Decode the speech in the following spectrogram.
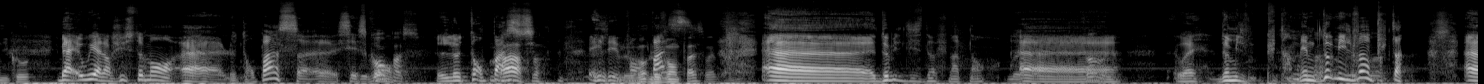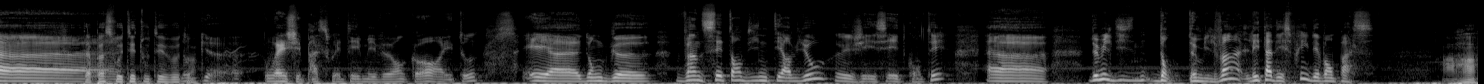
Nico Ben oui, alors justement, euh, le temps passe, euh, c'est ce Le vent qu'on. passe. Le temps passe Ah, et les le, vents vent, le passent. vent passe, ouais. Euh, 2019 maintenant. Ouais. Euh, Ah, ouais, 2000, putain, même 2020, putain. Euh, T'as pas souhaité tous tes vœux, toi donc, euh, ouais, j'ai pas souhaité mes vœux encore et tout. Et euh, donc, euh, 27 ans d'interview, euh, j'ai essayé de compter. Euh, 2010, donc, 2020, l'état d'esprit des vents passe. Ah, ah.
